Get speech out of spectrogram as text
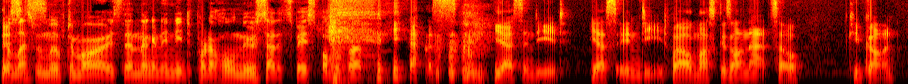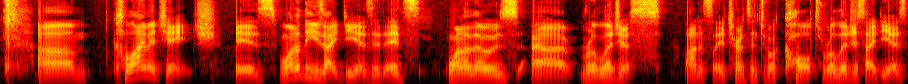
This Unless is... we move to Mars, then they're going to need to put a whole new set of space bubbles up. yes. yes, indeed. Yes, indeed. Well, Musk is on that, so keep going. Um, climate change is one of these ideas. It, it's one of those uh, religious honestly, it turns into a cult, religious ideas.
